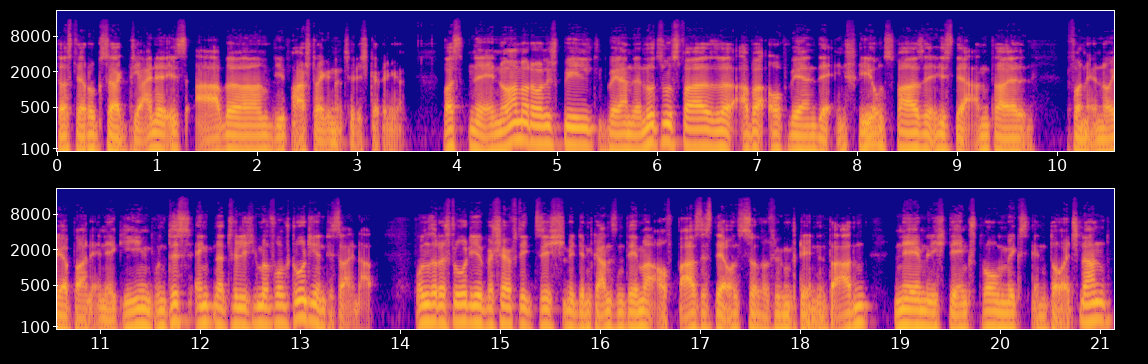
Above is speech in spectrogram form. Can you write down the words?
dass der Rucksack kleiner ist, aber die Fahrstrecke natürlich geringer. Was eine enorme Rolle spielt während der Nutzungsphase, aber auch während der Entstehungsphase, ist der Anteil von erneuerbaren Energien. Und das hängt natürlich immer vom Studiendesign ab. Unsere Studie beschäftigt sich mit dem ganzen Thema auf Basis der uns zur Verfügung stehenden Daten, nämlich dem Strommix in Deutschland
